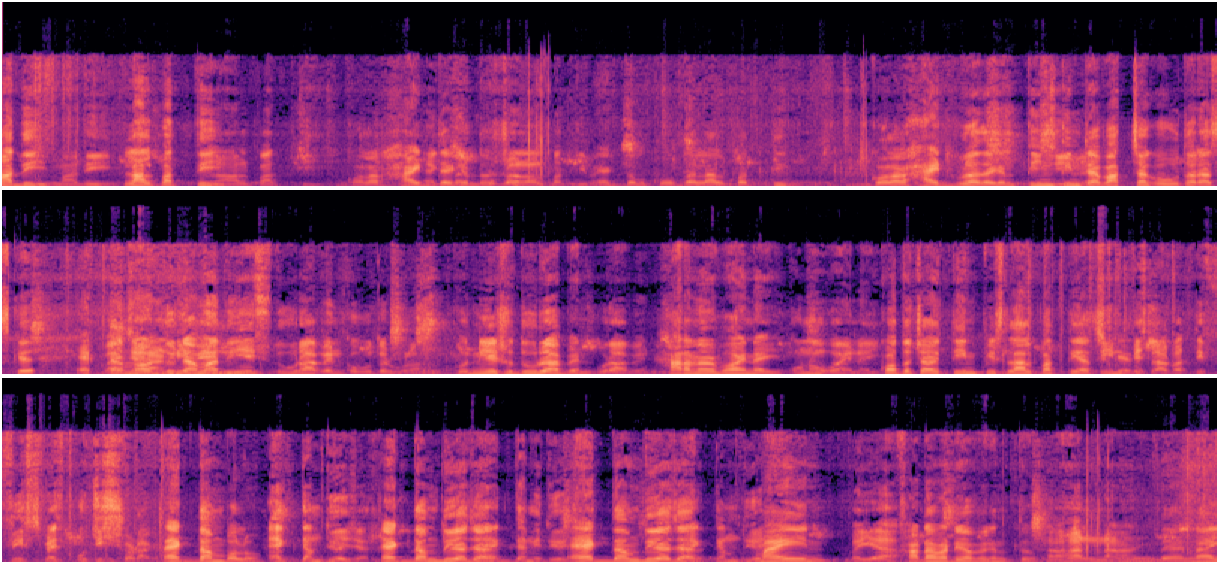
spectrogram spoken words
মাদি। মাদি। লাল পাত্তি। লাল পাত্তি। গলার হাইট দেখেন দর্শক। একদম কোবরা লাল পাত্তি। গলার হাইটগুলা দেখেন তিন তিনটা বাচ্চা কবুতর আজকে। একটা নর দুইটা মাদি। নিয়ে শুধু উড়াবেন কবুতরগুলো নিয়ে শুধু উড়াবেন? উড়াবেন। হারানোর ভয় নাই? কোনো ভয় নাই। কত চাই তিন পিস লাল পাত্তি তিন আজকে পিস লাল পাত্তি ফিক্সড প্রাইস টাকা। একদম বলো। একদম দুই হাজার। একদম দুই হাজার? একদমই দুই হাজার। একদম দুই হাজার? একদম 2000 মাইন ভাইয়া। ফাটাফাটি হবে কিন্তু। আর নাই।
